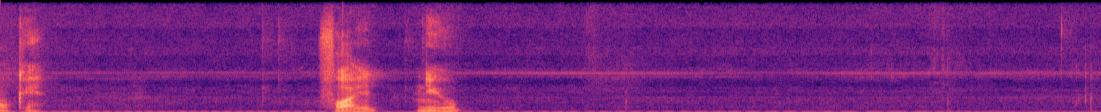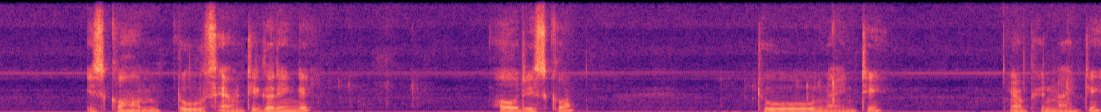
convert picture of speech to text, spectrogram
ओके फ़ाइल न्यू इसको हम 270 करेंगे और इसको टू नाइन्टी या फिर नाइन्टी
